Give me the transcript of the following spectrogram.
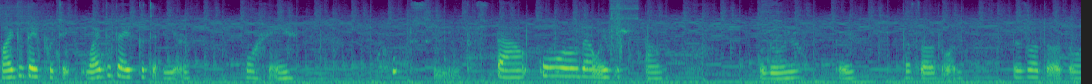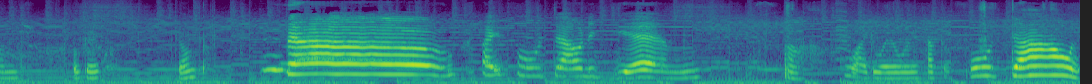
why did they put it why did they put it here? Why? Oopsie. Down. Oh that way down. Okay. That's the other one. Those are the other ones. Okay. Jump. No! I fall down again. Oh, why do I always have to fall down?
